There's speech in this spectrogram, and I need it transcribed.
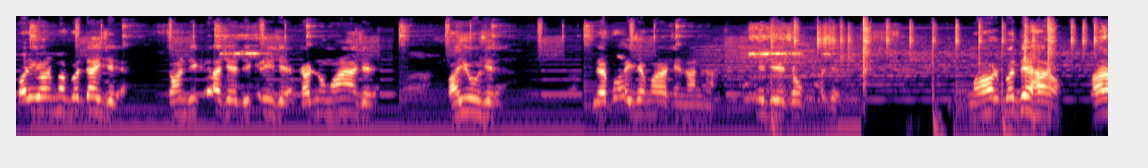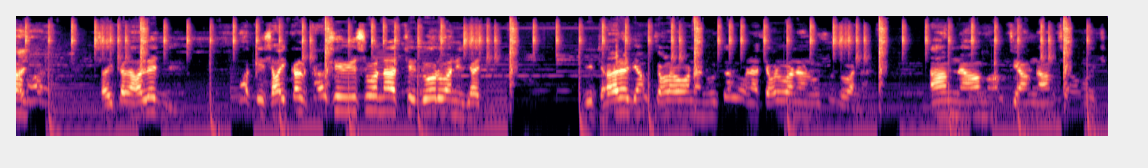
પરિવારમાં બધાય છે. ત્રણ દીકરા છે, દીકરી છે, ઘરનું માણા છે, ભાઈઓ છે. વેપારી છે, મારા છે, નાના. એ જે છોકરા છે. માહોલ બધે સારો. સારા સાયકલ હાલે જ ને. બાકી સાયકલ કાશી વિશ્વનાથ છે, દોરવાની જાતી. એ ધારે જ આમ ચડાવવાના નૂતરવાના ચડવાના નૂતરવાના આમ ને આમ આમથી આમ નામ છે આમ હોય છે.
